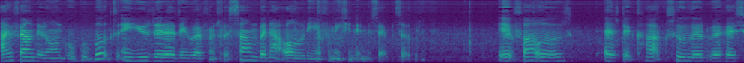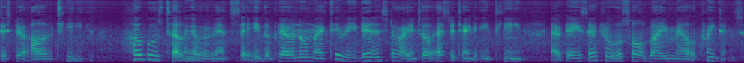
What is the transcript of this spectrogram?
I found it on Google Books and used it as a reference for some, but not all of the information in this episode. It follows Esther Cox, who lived with her sister Olive Teed. Hubbell's telling of events say the paranormal activity didn't start until Esther turned 18 after a sexual assault by a male acquaintance.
